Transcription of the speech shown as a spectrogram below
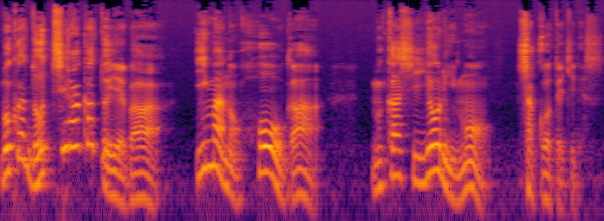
僕はどちらかといえば今の方が昔よりも社交的です。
